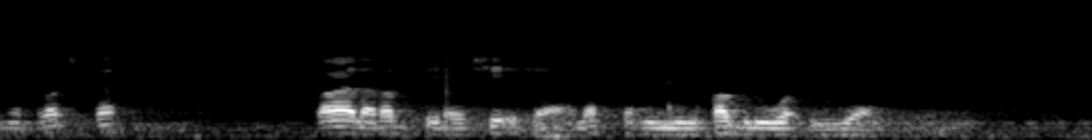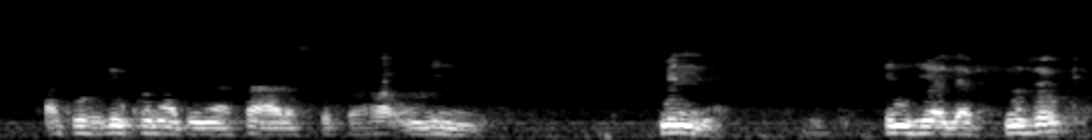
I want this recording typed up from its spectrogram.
أخذتهم الرجفة. قال رب لو شئت أهلكتهم من قبل وإياي أتهلكنا بما فعل السفهاء منا منا. إن هي إلا فتنتك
